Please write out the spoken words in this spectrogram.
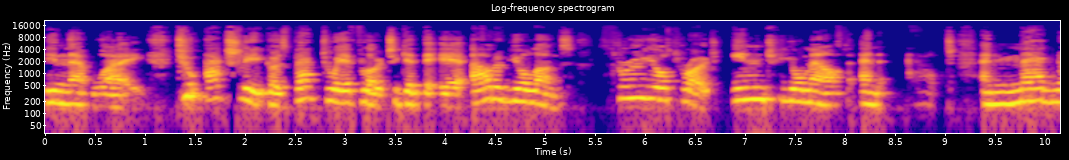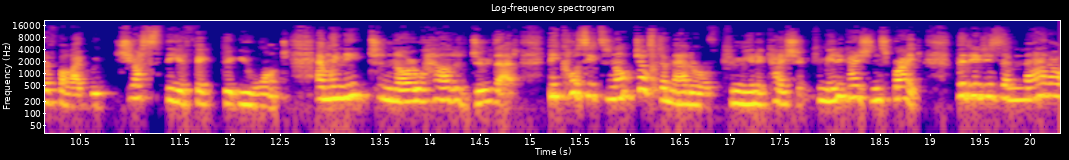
in that way, to actually, it goes back to airflow to get the air out of your lungs, through your throat, into your mouth and out and magnified with just the effect that you want. And we need to know how to do that because it's not just a matter of communication. Communication's great, but it is a matter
